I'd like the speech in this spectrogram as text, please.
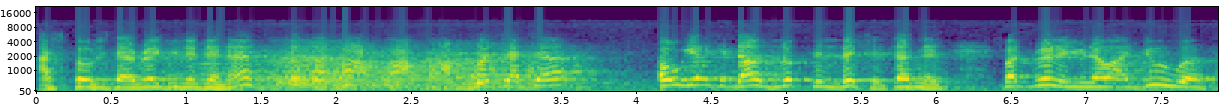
I suppose it's their regular dinner. What's that, sir? Oh, yes, it does look delicious, doesn't it? But really, you know, I do uh,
